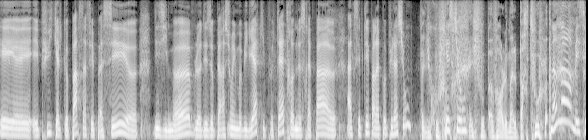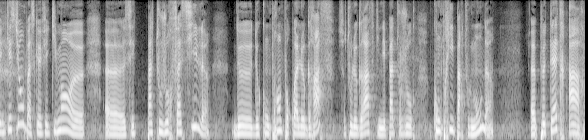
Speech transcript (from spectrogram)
et, et puis quelque part, ça fait passer euh, des immeubles, des opérations immobilières qui peut-être ne seraient pas euh, acceptées par la population. du coup, faut- Question. il faut pas voir le mal partout. Non, non, mais c'est une question parce qu'effectivement, euh, euh, c'est pas toujours facile de, de comprendre pourquoi le graphe, surtout le graphe qui n'est pas toujours compris par tout le monde, peut être art.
